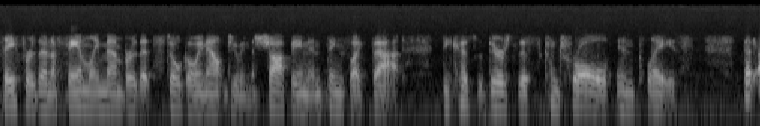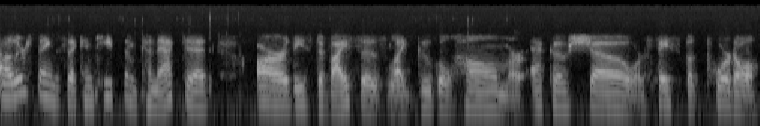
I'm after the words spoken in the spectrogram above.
safer than a family member that's still going out doing the shopping and things like that, because there's this control in place. But other things that can keep them connected are these devices like Google Home or Echo Show or Facebook Portal,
